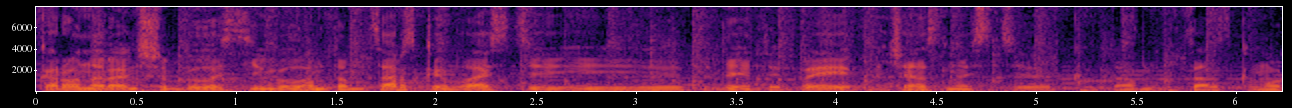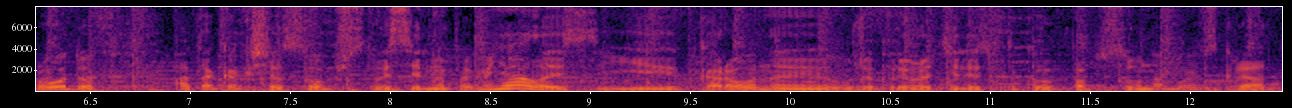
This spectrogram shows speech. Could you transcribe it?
корона раньше была символом там царской власти и т.д. и т.п. и причастности к там царскому роду. А так как сейчас общество сильно поменялось, и короны уже превратились в такую попсу, на мой взгляд.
